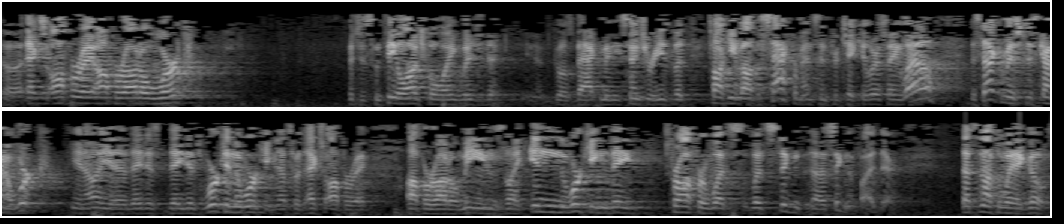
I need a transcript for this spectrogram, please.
uh, ex opere operato work? Which is some theological language that goes back many centuries, but talking about the sacraments in particular, saying, well, the sacraments just kind of work. You know, yeah, they just they just work in the working. That's what ex opere operato means. Like in the working, they proffer what's what's uh, signified there. That's not the way it goes.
